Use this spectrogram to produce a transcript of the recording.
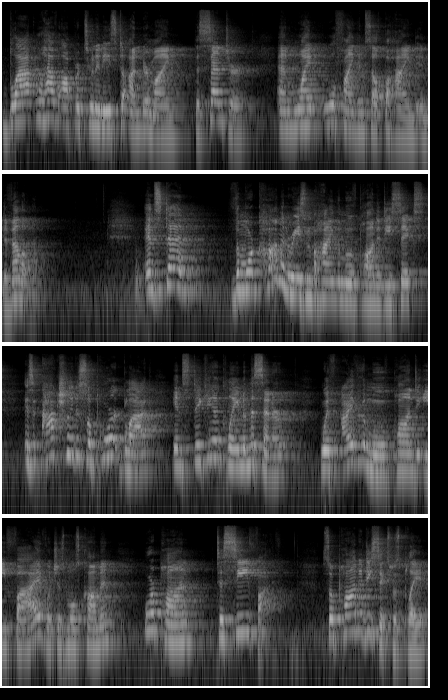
black will have opportunities to undermine the center, and white will find himself behind in development. Instead, the more common reason behind the move pawn to d6 is actually to support black in staking a claim in the center with either the move pawn to e5, which is most common, or pawn to c5. So pawn to d6 was played,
